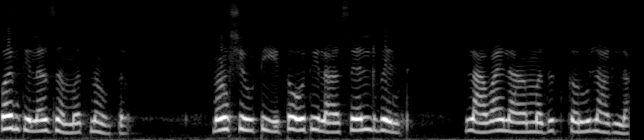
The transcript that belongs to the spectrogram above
पण तिला जमत नव्हतं. मग शेवटी तो तिला सेल्ड बेल्ट लावायला मदत करू लागला.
